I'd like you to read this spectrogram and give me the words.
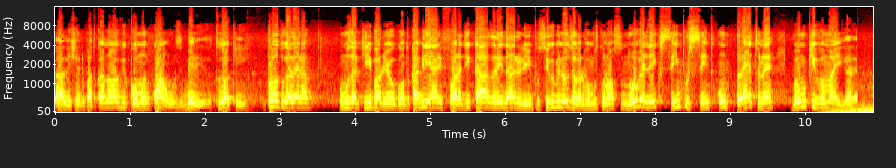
Alexandre Pato com a 9 e Comando com a 11. Beleza, tudo ok. Pronto, galera. Vamos aqui para o jogo contra o Cagliari, fora de casa, lendário limpo, 5 minutos. Agora vamos com o nosso novo elenco 100% completo, né? Vamos que vamos aí, galera.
